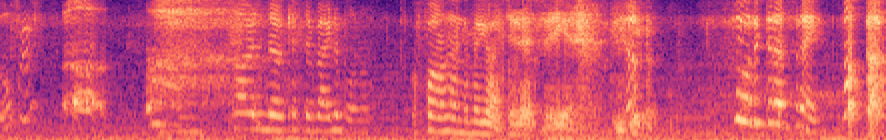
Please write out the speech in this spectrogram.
Åh, fy fan. Ta den där och kasta iväg den på honom. Vad fan hände mig? Jag är inte rädd för er. Jag var lite rädd för dig. Fatta!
